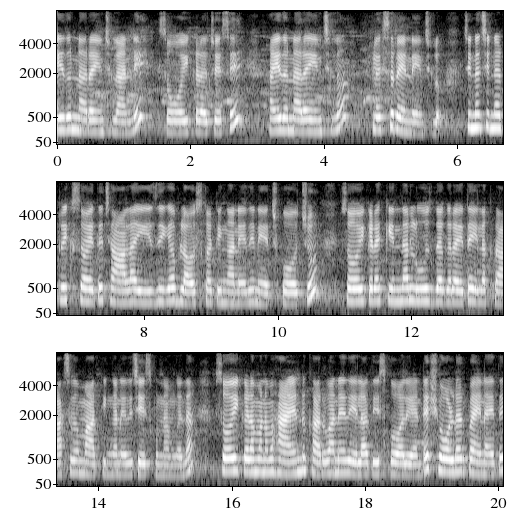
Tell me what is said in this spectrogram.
ఐదున్నర ఇంచులు అండి సో ఇక్కడ వచ్చేసి ఐదున్నర ఇంచులు ప్లస్ రెండు ఇంచులు. చిన్న చిన్న ట్రిక్స్ అయితే చాలా ఈజీగా బ్లౌజ్ కటింగ్ అనేది నేర్చుకోవచ్చు. సో ఇక్కడ కింద లూజ్ దగ్గర అయితే ఇలా క్రాస్గా మార్కింగ్ అనేది చేసుకున్నాం కదా. సో ఇక్కడ మనం హ్యాండ్ కర్వ్ అనేది ఎలా తీసుకోవాలి అంటే షోల్డర్ పైన అయితే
